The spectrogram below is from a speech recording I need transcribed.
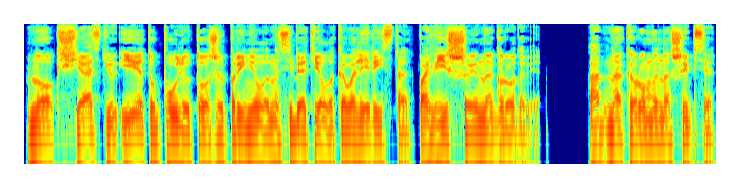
но, к счастью, и эту пулю тоже приняло на себя тело кавалериста, повисшее на Гродове. Однако Румын ошибся.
